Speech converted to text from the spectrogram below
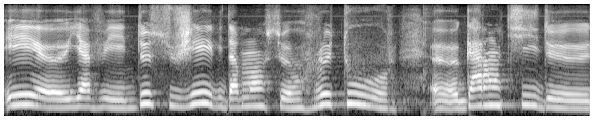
et euh, il y avait deux sujets, évidemment, ce retour euh, garanti de,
